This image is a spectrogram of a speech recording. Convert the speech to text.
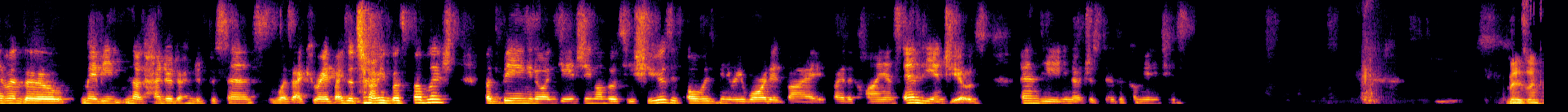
even though maybe not 100 or 100 percent was accurate by the time it was published. But being, you know, engaging on those issues, it's always been rewarded by by the clients and the NGOs and the, you know, just the, the communities. Amazing.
